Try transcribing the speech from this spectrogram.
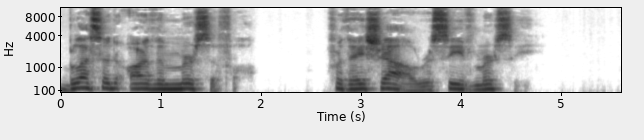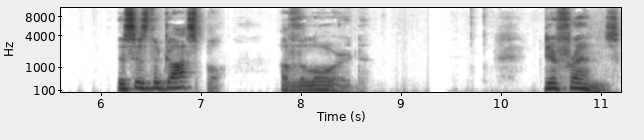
Blessed are the merciful, for they shall receive mercy. This is the gospel of the Lord. Dear friends,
